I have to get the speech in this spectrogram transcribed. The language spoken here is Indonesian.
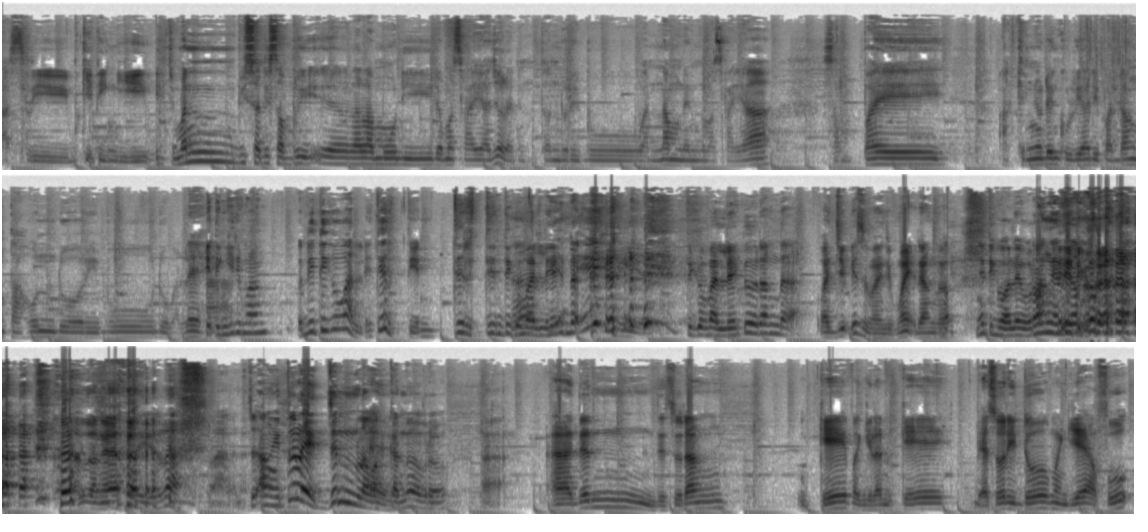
asli Bukit Tinggi. Cuman bisa disabui eh, lalamu di Damas Raya aja lah Den. tahun 2006 dan Damas Raya sampai akhirnya Den kuliah di Padang tahun 2002 balik. tinggi di mang. Di tiga balik, Tirtin. Tirtin tiga balik. ndak? tiga balik ku orang ndak wajib ke cuma dang kok. Ini tiga balik orang ya dia. Orang ya. Iyalah. Nah, itu legend lah tuh, Bro. Ah, ah, dan disurang Oke, panggilan oke. Biasa Rido manggil Afu.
